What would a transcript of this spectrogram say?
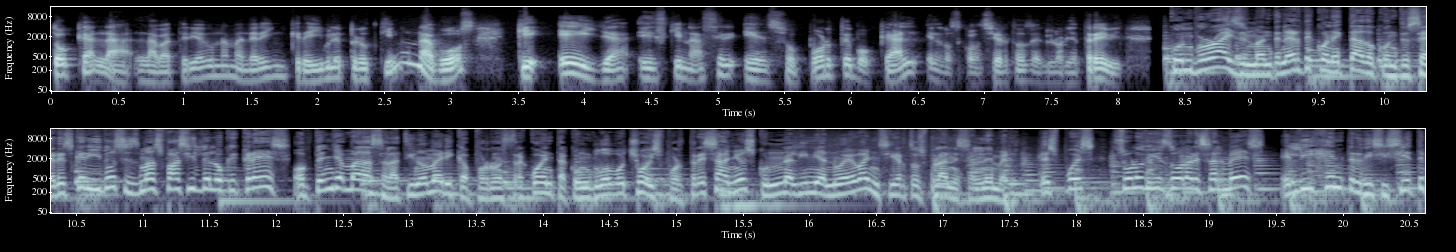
toca la, la batería de una manera increíble, pero tiene una voz que ella es quien hace el soporte vocal en los conciertos de Gloria Trevi. Con Verizon, mantenerte conectado con tus seres queridos es más fácil de lo que crees. Obtén llamadas a Latinoamérica por nuestra cuenta con Globo Choice por tres años con una línea nueva en ciertos planes al Nemery. Después, solo 10 dólares al mes. Elige entre 17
